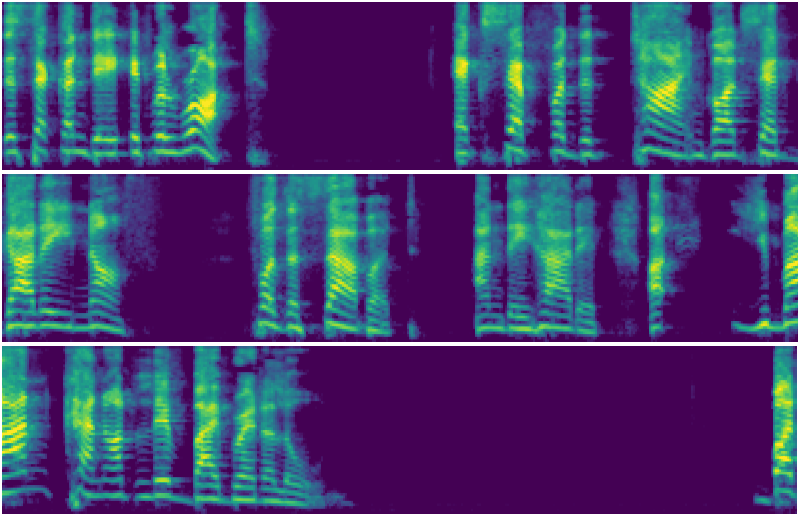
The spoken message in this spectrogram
the second day, it will rot. Except for the time God said, gather enough for the Sabbath. And they had it. Uh, man cannot live by bread alone. But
